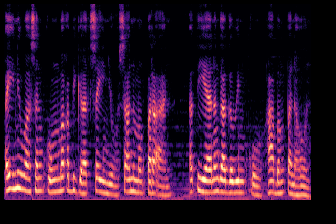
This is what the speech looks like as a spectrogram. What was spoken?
ay iniwasan kong makabigat sa inyo sa anumang paraan at iyan ang gagawin ko habang panahon.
